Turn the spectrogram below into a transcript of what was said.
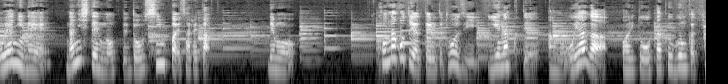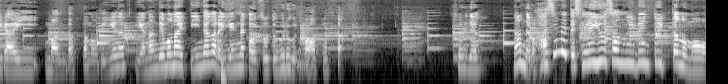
親にね、何してんのってどう心配された。でも、こんなことやってるって当時言えなくて、あの、親が割とオタク文化嫌いマンだったので言えなくて、いや、なんでもないって言いながら家の中をずっとぐるぐる回っとった。それで、なんだろう、初めて声優さんのイベント行ったのも、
